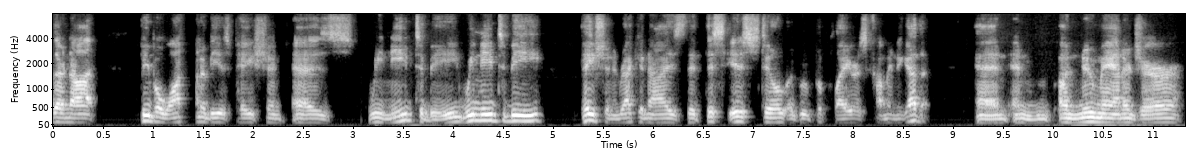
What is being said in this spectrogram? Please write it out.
or not people want to be as patient as we need to be. We need to be patient and recognize that this is still a group of players coming together and and a new manager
